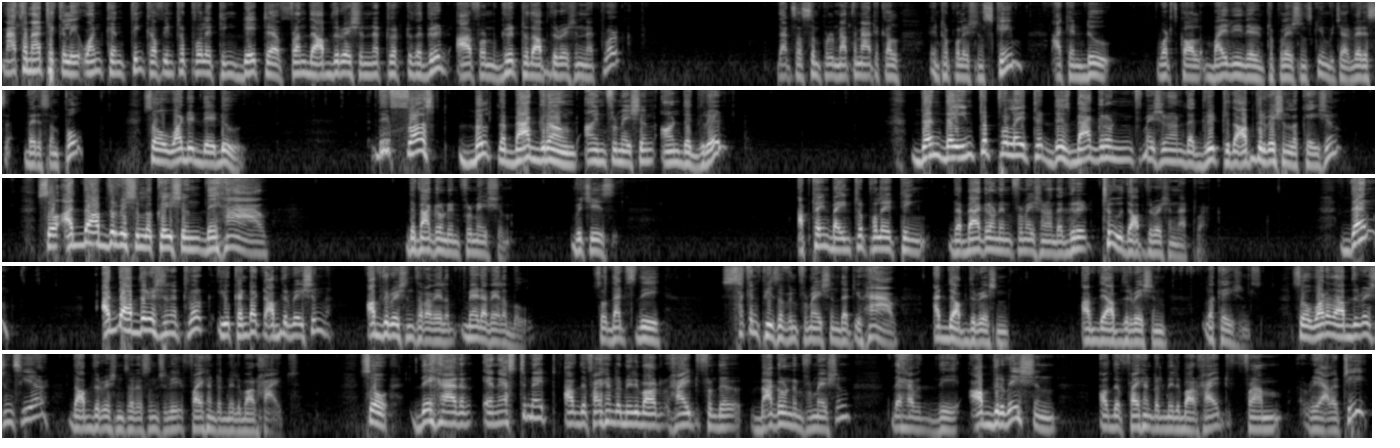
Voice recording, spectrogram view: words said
mathematically one can think of interpolating data from the observation network to the grid or from grid to the observation network. That is a simple mathematical interpolation scheme. I can do what is called bilinear interpolation scheme which are very, very simple. So what did they do? They first built the background information on the grid. Then they interpolated this background information on the grid to the observation location so at the observation location they have the background information which is obtained by interpolating the background information on the grid to the observation network. Then at the observation network you conduct observation observations are available made available. So that is the second piece of information that you have at the observation of the observation locations. So what are the observations here? The observations are essentially 500 millibar height. So they had an, an, estimate of the 500 millibar height from the background information. They have the observation of the 500 millibar height from reality.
